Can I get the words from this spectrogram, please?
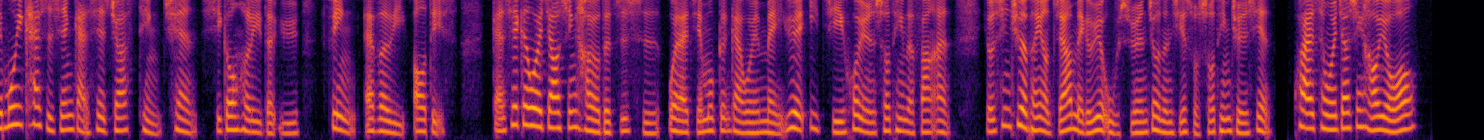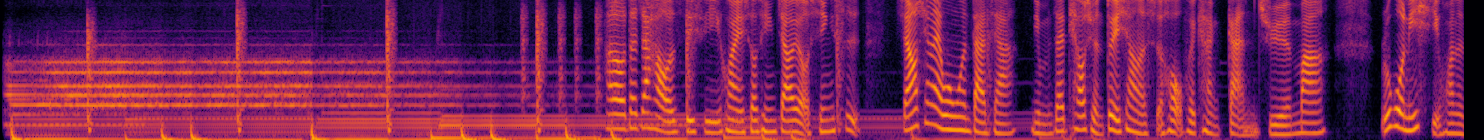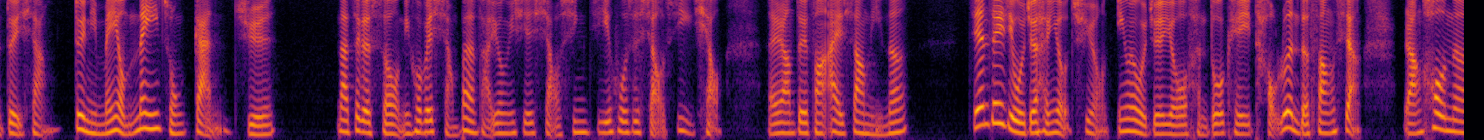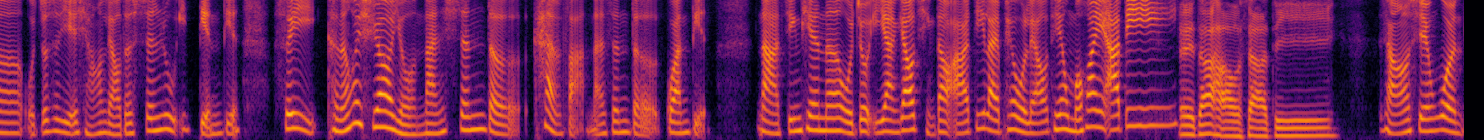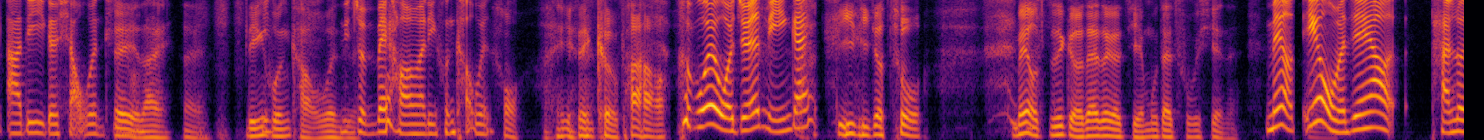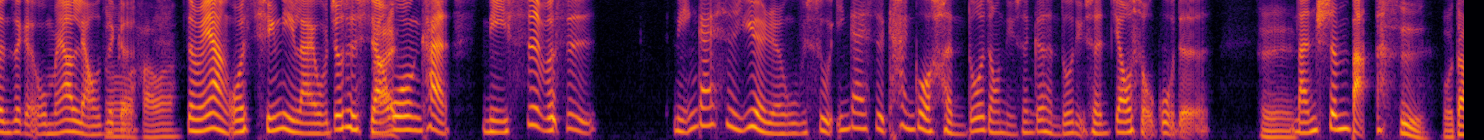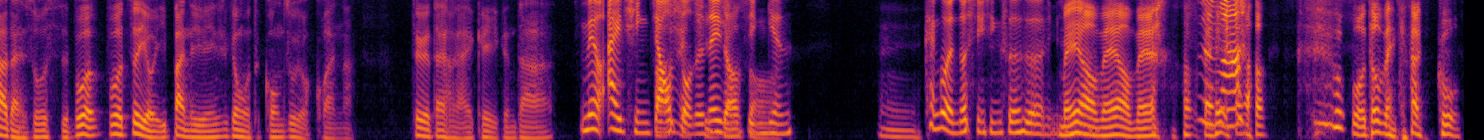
节目一开始先感谢 Justin、Chen、西宫河里的鱼、Fin、Everly、Audis，感谢各位交心好友的支持。未来节目更改为每月一集会员收听的方案，有兴趣的朋友只要每个月五十元就能解锁收听权限，快来成为交心好友哦！Hello，大家好，我是 CC，欢迎收听交友心事。想要先来问问大家，你们在挑选对象的时候会看感觉吗？如果你喜欢的对象对你没有那一种感觉，那这个时候你会不会想办法用一些小心机或是小技巧来让对方爱上你呢？今天这一集我觉得很有趣哦，因为我觉得有很多可以讨论的方向。然后呢，我就是也想要聊得深入一点点，所以可能会需要有男生的看法、男生的观点。那今天呢，我就一样邀请到阿迪来陪我聊天。我们欢迎阿迪。哎，大家好，我是阿迪。想要先问阿弟一个小问题。对，来，哎，灵魂拷问，你准备好了吗？灵魂拷问。哦，有点可怕哦。会 不会？我觉得你应该第一题就错，没有资格在这个节目再出现了。没有，因为我们今天要。谈论这个，我们要聊这个，好啊，怎么样？我请你来，我就是想问问看，你是不是？你应该是阅人无数，应该是看过很多种女生，跟很多女生交手过的，呃，男生吧？是我大胆说是，不过不过这有一半的原因是跟我的工作有关啊。这个待会还可以跟大家没有爱情交手的那种经验，嗯，看过很多形形色色的女生，没有没有没有，是吗？我都没看过。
